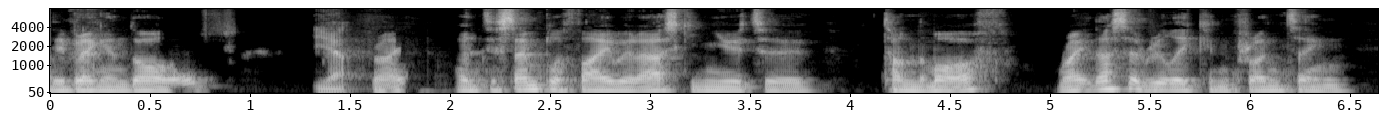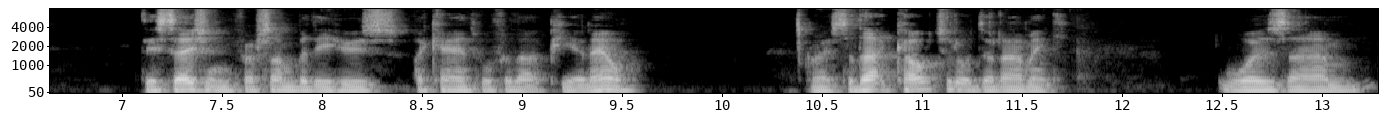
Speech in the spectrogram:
they bring in dollars, yeah, right. And to simplify, we're asking you to turn them off, right? That's a really confronting decision for somebody who's accountable for that P and L, right? So that cultural dynamic was um,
